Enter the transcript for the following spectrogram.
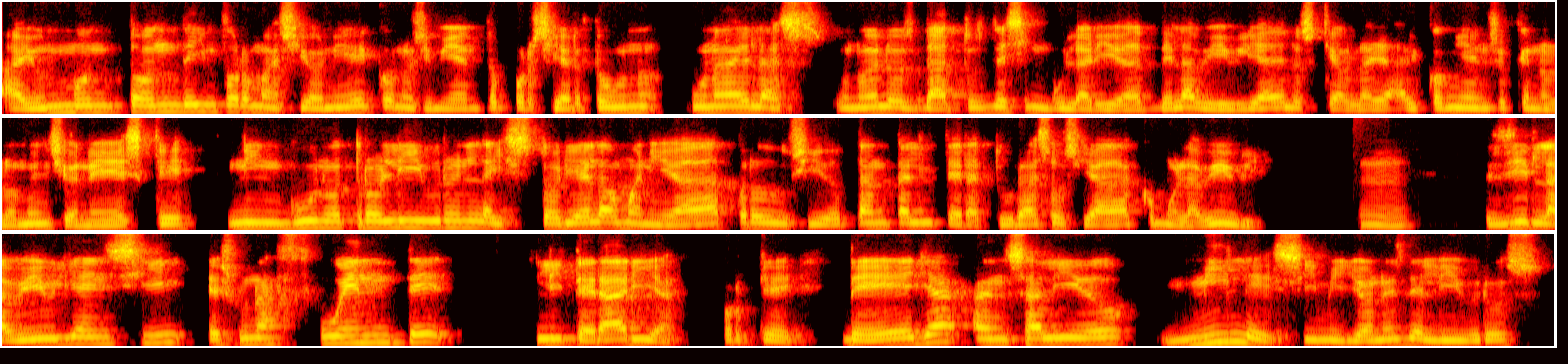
hay un montón de información y de conocimiento. Por cierto, uno, una de las, uno de los datos de singularidad de la Biblia de los que hablé al comienzo, que no lo mencioné, es que ningún otro libro en la historia de la humanidad ha producido tanta literatura asociada como la Biblia. Mm. Es decir, la Biblia en sí es una fuente literaria, porque de ella han salido miles y millones de libros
